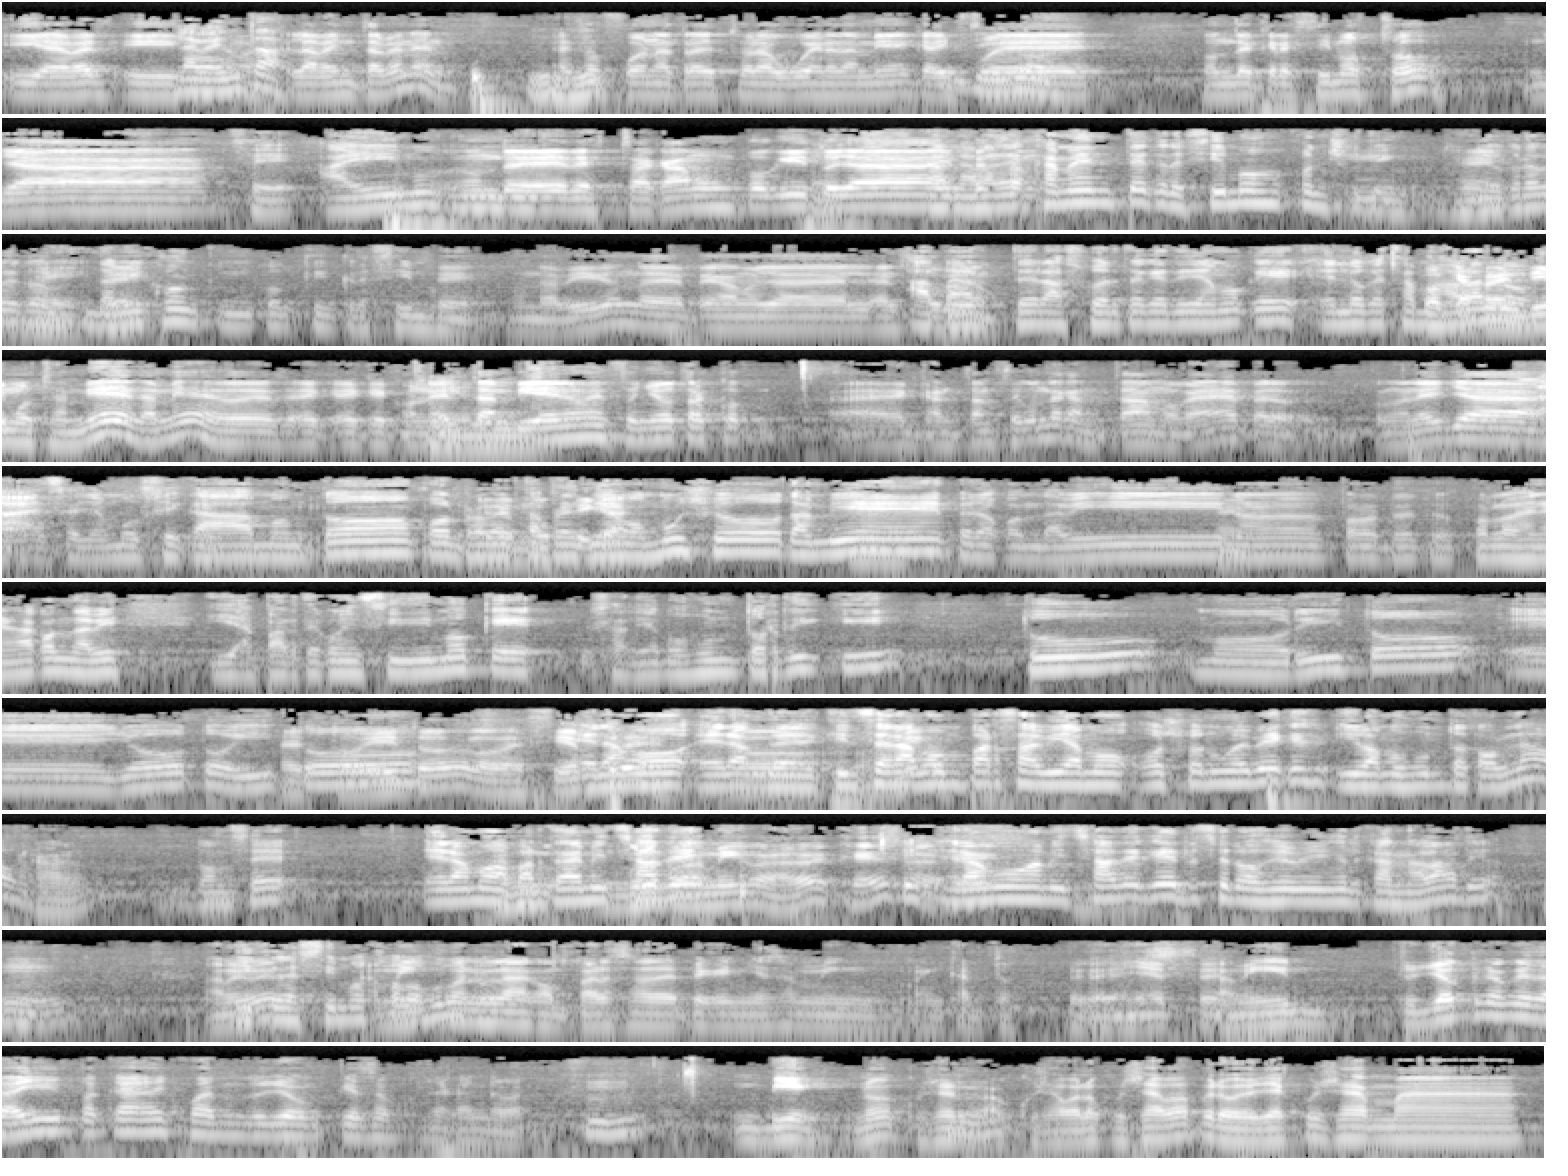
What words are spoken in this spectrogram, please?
y, y a ver, y La ¿cómo se venta. la venta del veneno. Eso fue una trayectoria buena también, que ahí fue donde crecimos todos. Ya Sí, ahí donde destacamos un poquito ya Carnavalescamente crecimos con Chitín. Sí, Yo creo que con David con, con quien crecimos. Sí, con David donde pegamos ya el. Aparte de la suerte que teníamos que es lo que estamos Porque hablando. aprendimos también, también, eh, que, que con él también nos enseñó otras cosas. Eh, cantar en segunda cantamos, ¿eh? pero con él ya... La enseñó música un montón, con Roberto aprendíamos mucho también, Mm. pero con David, no, por, por lo general con David. Y aparte coincidimos que salíamos juntos Ricky, tú, Morito, eh, yo, Toito. El Toito, lo de siempre, Éramos, éramos los- del 15 de la comparsa habíamos 8 o 9 que íbamos juntos a todos lados. Claro. Entonces, éramos, aparte de amistades. de amigos, claro, es que sí, es éramos amistades que se nos dio bien el carnaval, tío. Mm. A mí, Y me- crecimos a todos mí con juntos. la comparsa de pequeñez a mí me encantó. Pequeñez, sí. A mí, yo creo que de ahí para acá es cuando yo empiezo a escuchar carnaval. Ujú. Bien, ¿no? Escuchar, lo escuchaba, lo escuchaba, pero ya escuchaba más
